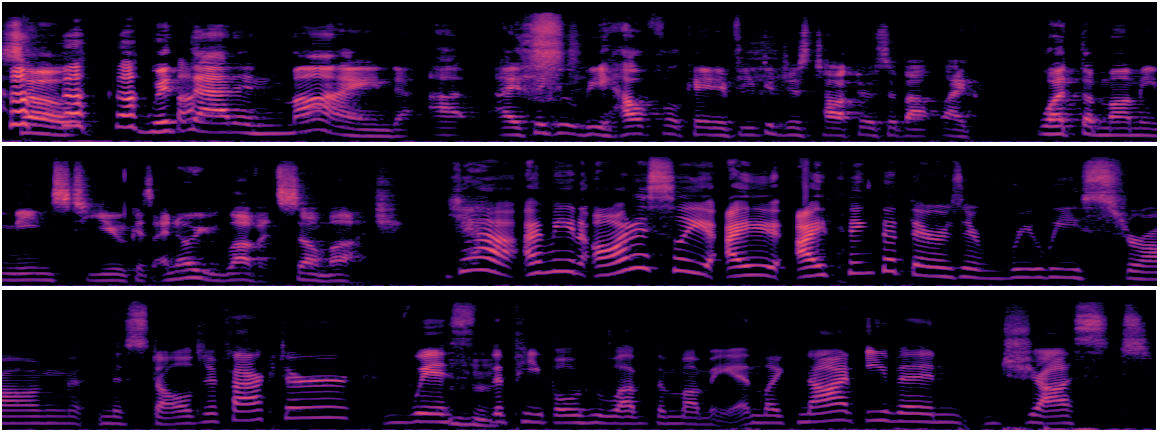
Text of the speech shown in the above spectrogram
So, with that in mind, I, I think it would be helpful, Cate, if you could just talk to us about like what the mummy means to you, because I know you love it so much. Yeah, I mean, honestly, I I think that there is a really strong nostalgia factor with the people who love the Mummy, and like not even just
